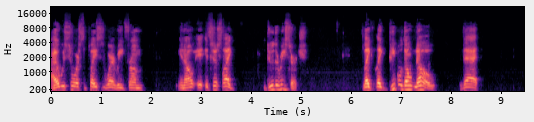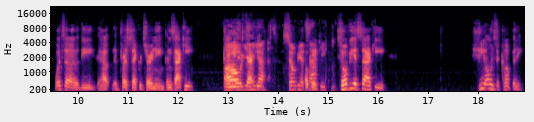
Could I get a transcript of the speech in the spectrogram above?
I always source the places where I read from. You know, it, it's just like do the research. Like like people don't know that what's uh the, how, the press secretary name? Pensaki. Oh yeah, Psaki? yeah. Soviet okay. Psaki. Soviet Psaki. She owns a company.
